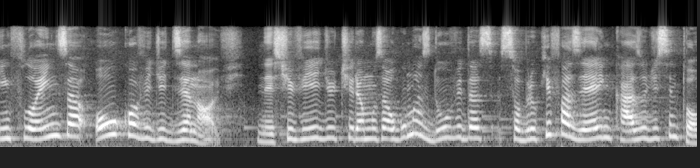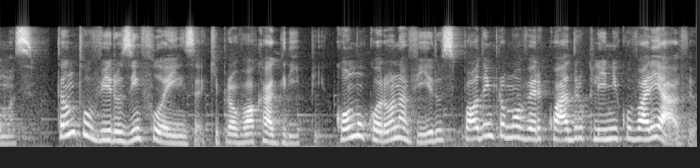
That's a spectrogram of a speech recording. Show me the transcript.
Influenza ou Covid-19? Neste vídeo, tiramos algumas dúvidas sobre o que fazer em caso de sintomas. Tanto o vírus influenza, que provoca a gripe, como o coronavírus podem promover quadro clínico variável,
